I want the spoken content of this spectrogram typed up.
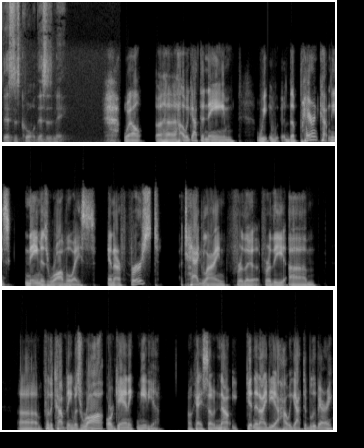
this is cool. This is me. Well, uh, how we got the name? We the parent company's name is Raw Voice, and our first tagline for the for the um, uh, for the company was Raw Organic Media. Okay, so now getting an idea how we got to Blubrry.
